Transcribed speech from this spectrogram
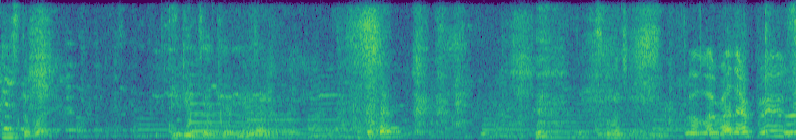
This guy's, he's the one. He can take care of you. so much energy. But my brother approves.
